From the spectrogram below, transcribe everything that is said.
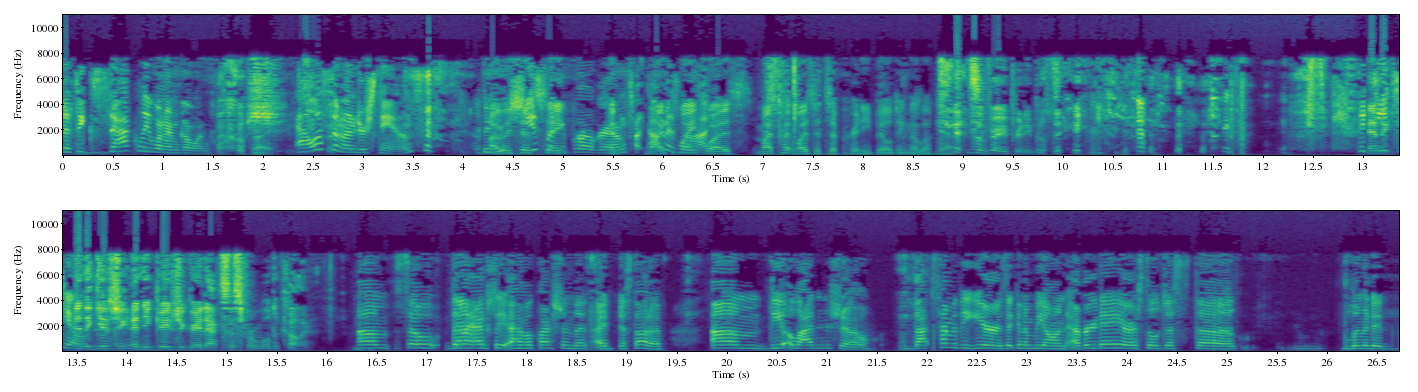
That's exactly what I'm going for. Oh, Right. Allison understands. I was just She's saying. the program. T- my I'm point not. was, my point was, it's a pretty building to look at. It's a very pretty building, The and it, details. and it gives you and it gives you great access for World of Color. Um, so then I actually I have a question that I just thought of. Um, the Aladdin show. That time of the year is it going to be on every day or still just the limited?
